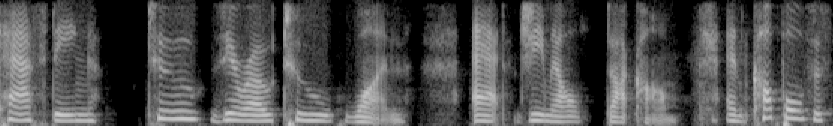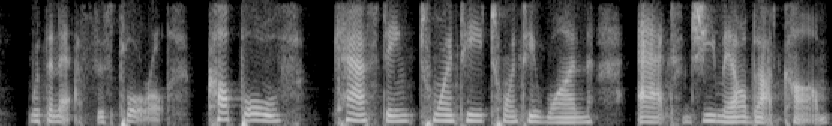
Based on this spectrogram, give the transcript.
couplescasting2021 at gmail.com. And couples is with an S, is plural. Couples casting 2021 at gmail.com.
